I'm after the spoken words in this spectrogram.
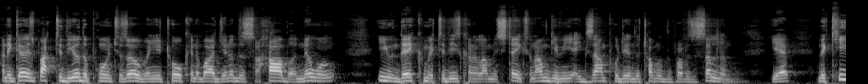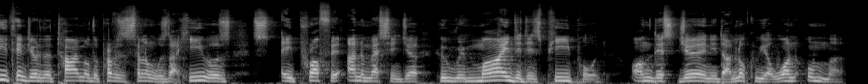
And it goes back to the other point as well, when you're talking about, you know, the Sahaba, no one, even they committed these kind of like mistakes, and I'm giving you an example during the time of the Prophet Sallam. yeah. The key thing during the time of the Prophet Sallam was that he was a prophet and a messenger who reminded his people on this journey that look, we are one ummah.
